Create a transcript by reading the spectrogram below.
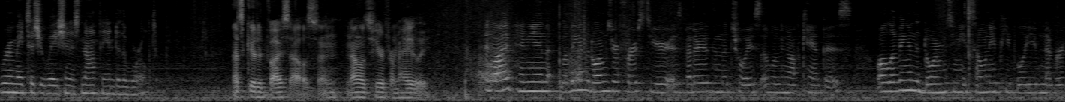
roommate situation is not the end of the world. That's good advice, Allison. Now let's hear from Haley. In my opinion, living in the dorms your first year is better than the choice of living off campus. While living in the dorms, you meet so many people you've never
